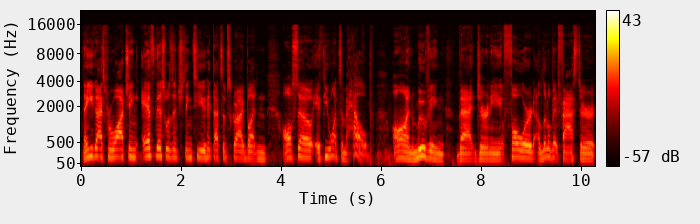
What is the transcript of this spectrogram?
Thank you guys for watching. If this was interesting to you, hit that subscribe button. Also, if you want some help on moving that journey forward a little bit faster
